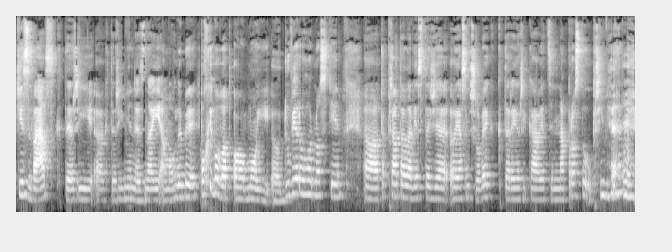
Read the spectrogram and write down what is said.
ti z vás, kteří, uh, kteří mě neznají a mohli by pochybovat o mojí uh, důvěruhodnosti, uh, tak přátelé, vězte, že uh, já jsem člověk, který říká věci naprosto upřímně, mm.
